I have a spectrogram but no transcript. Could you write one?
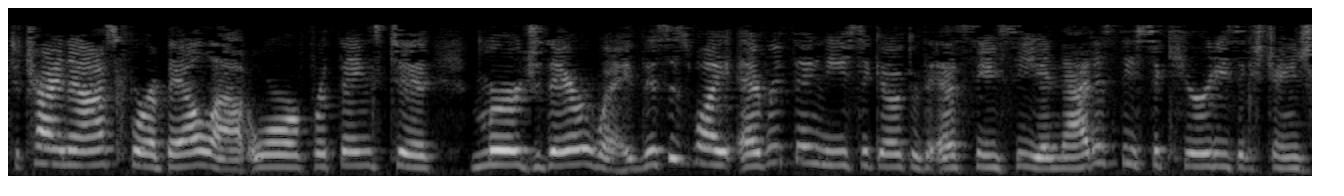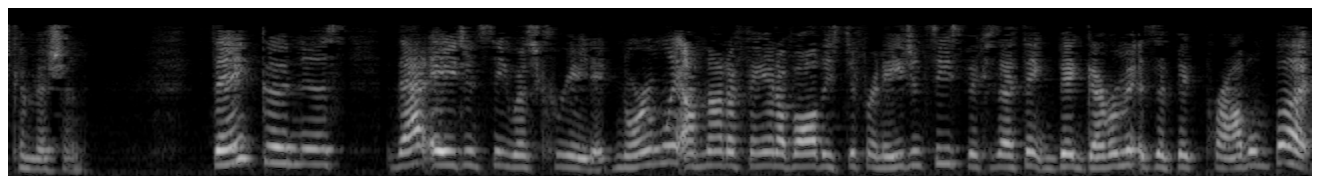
to try and ask for a bailout or for things to merge their way. This is why everything needs to go through the SEC, and that is the Securities Exchange Commission. Thank goodness that agency was created. Normally, I'm not a fan of all these different agencies because I think big government is a big problem, but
